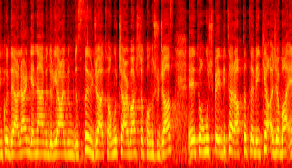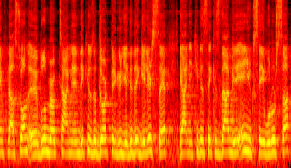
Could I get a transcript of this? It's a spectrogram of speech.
Menkul Değerler Genel Müdür Yardımcısı Yücel Tonguç Erbaş'la konuşacağız. E, Tonguç Bey bir tarafta tabii ki acaba enflasyon e, Bloomberg tahminlerindeki %4,7'de gelirse yani 2008'den beri en yükseği vurursa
